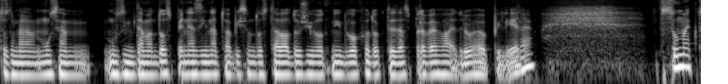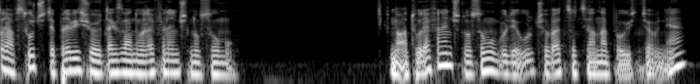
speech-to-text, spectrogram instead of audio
to znamená, musím, musím tam mať dosť peňazí na to, aby som dostával doživotný dôchodok teda z prvého aj druhého piliera, v sume, ktorá v súčte prevyšuje tzv. referenčnú sumu. No a tú referenčnú sumu bude určovať sociálna poisťovňa,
